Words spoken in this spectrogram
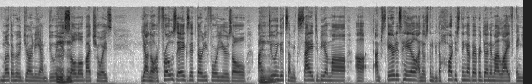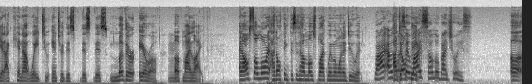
motherhood journey. I'm doing it mm-hmm. solo by choice. Y'all know I froze eggs at 34 years old. I'm mm-hmm. doing this. I'm excited to be a mom. Uh, I'm scared as hell. I know it's going to be the hardest thing I've ever done in my life, and yet I cannot wait to enter this this this mother era mm. of my life. And also, Lauren, I don't think this is how most black women want to do it. Why? I was gonna say, think- why solo by choice? Uh,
